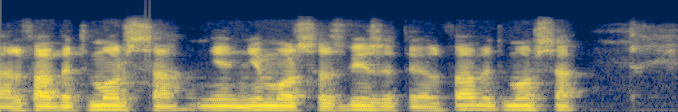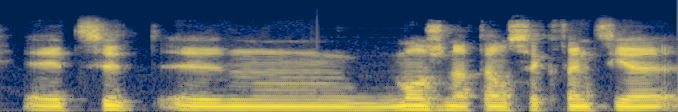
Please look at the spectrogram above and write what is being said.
alfabet Morsa, nie, nie Morsa zwierzę, to alfabet Morsa, cyt, można tę sekwencję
